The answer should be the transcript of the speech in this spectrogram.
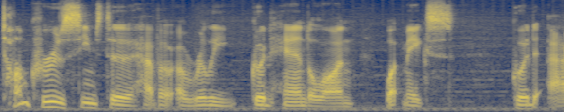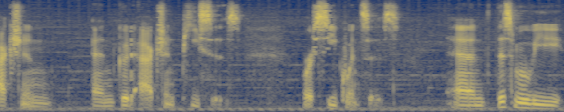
Tom Cruise seems to have a, a really good handle on what makes good action and good action pieces or sequences. And this movie,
